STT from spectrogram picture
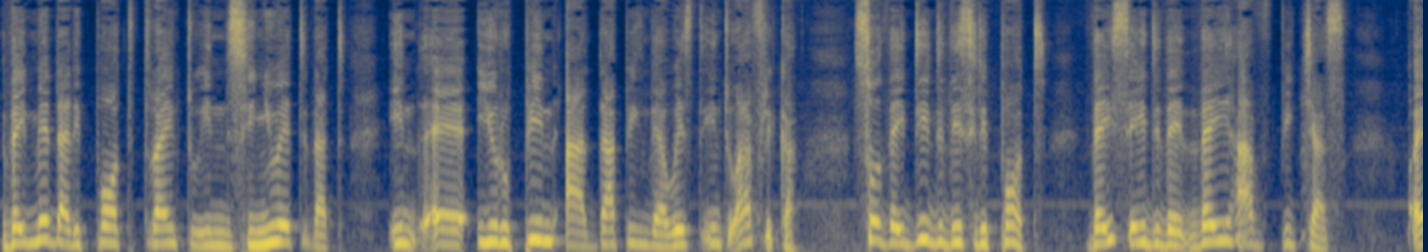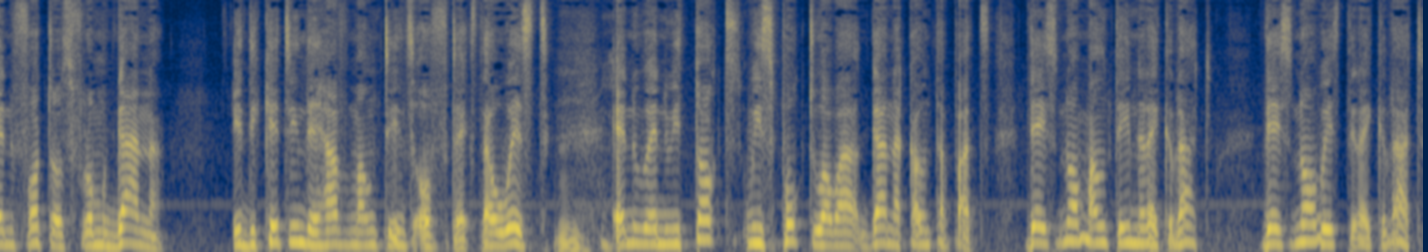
they made a report trying to insinuate that in uh, European are dumping their waste into Africa. So they did this report. They said they, they have pictures and photos from Ghana indicating they have mountains of textile waste. Mm. And when we talked, we spoke to our Ghana counterparts, there is no mountain like that. There is no waste like that.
